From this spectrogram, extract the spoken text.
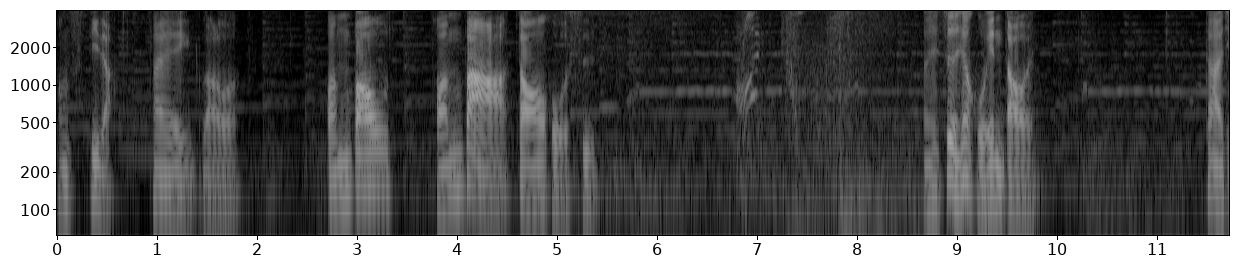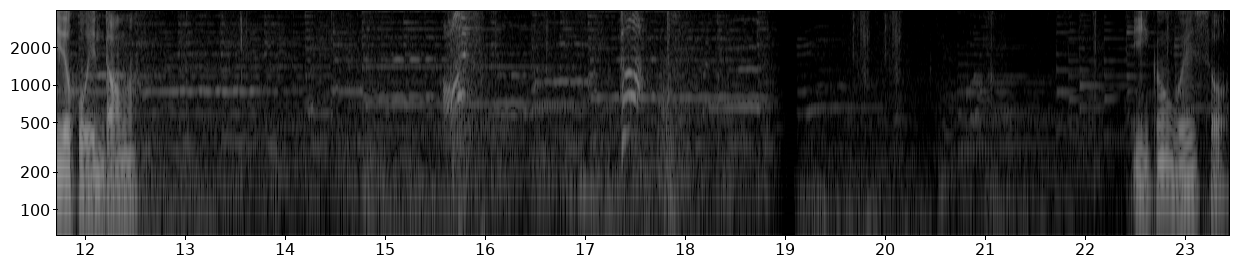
往死里打！太搞了！环包环霸刀火势。哎，这很像火焰刀哎。大家记得火焰刀吗？弓为首，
